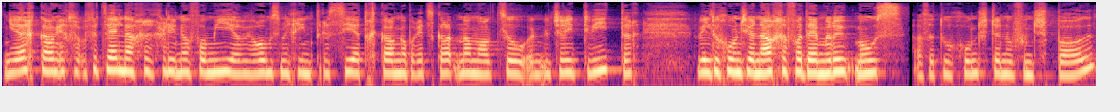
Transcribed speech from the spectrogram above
Ja, ich, gehe, ich erzähle nachher ein bisschen noch von mir, warum es mich interessiert. Ich gehe aber jetzt gerade noch mal zu einen Schritt weiter, weil du kommst ja nachher von dem Rhythmus, also du kommst dann auf einen Spalt,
